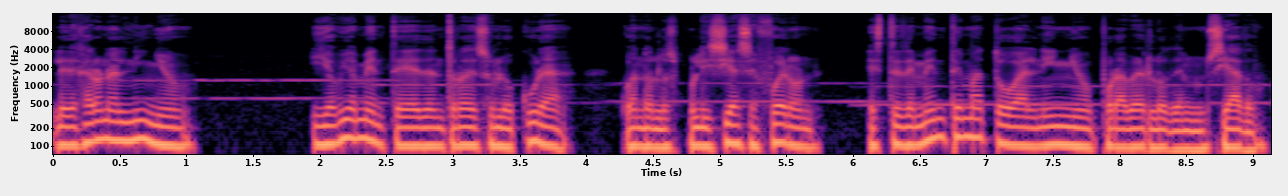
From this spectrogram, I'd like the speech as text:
Le dejaron al niño y obviamente dentro de su locura, cuando los policías se fueron, este demente mató al niño por haberlo denunciado.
